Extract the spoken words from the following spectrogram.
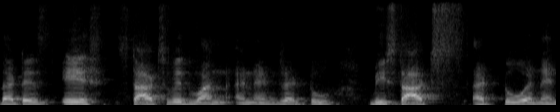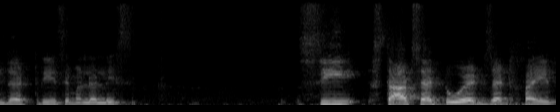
That is a starts with 1 and ends at 2 b starts at 2 and ends at 3 similarly c starts at 2 ends at 5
